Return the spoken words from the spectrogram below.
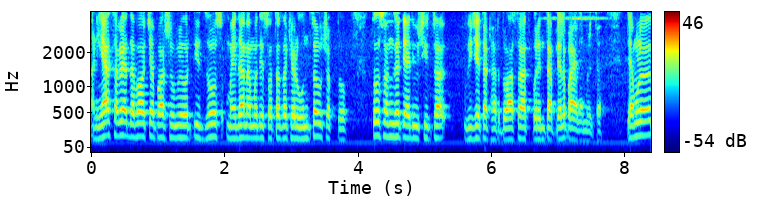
आणि या सगळ्या दबावाच्या पार्श्वभूमीवरती जो स- क्षेत्रामध्ये स्वतःचा खेळ उंचावू शकतो तो संघ त्या दिवशीचा विजेता ठरतो असं आजपर्यंत आपल्याला पाहायला मिळतं. त्यामुळं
